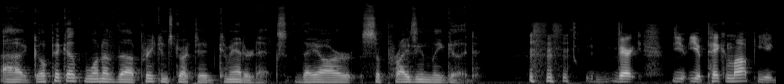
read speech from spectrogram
uh, go pick up one of the pre-constructed commander decks. They are surprisingly good. Very, you, you pick them up, you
